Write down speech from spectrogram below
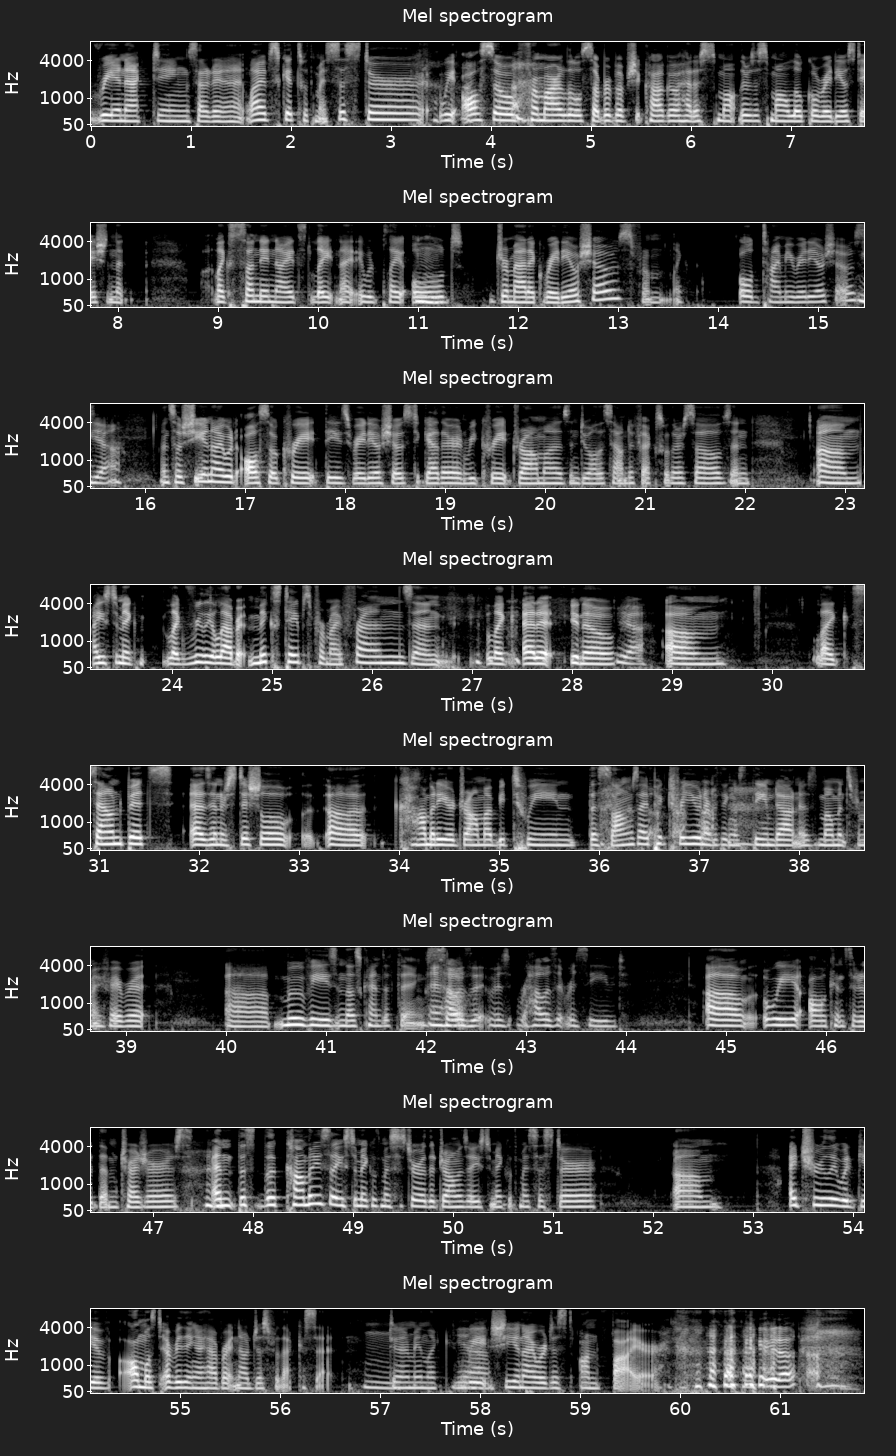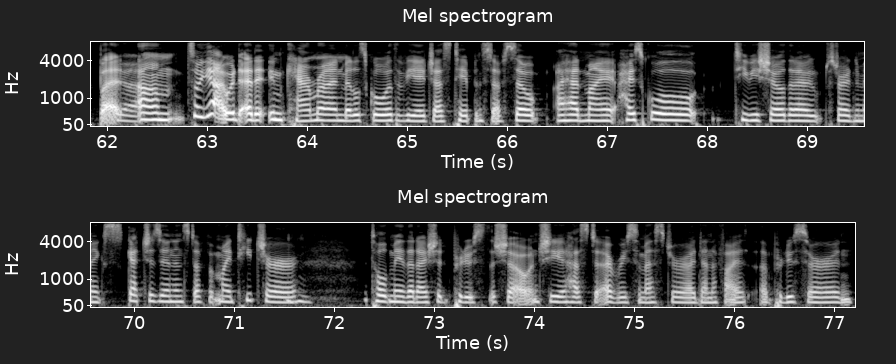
reenacting Saturday Night Live skits with my sister. We also, from our little suburb of Chicago, had a small. There's a small local radio station that, like Sunday nights, late night, it would play old dramatic radio shows from like old timey radio shows. Yeah. And so she and I would also create these radio shows together and recreate dramas and do all the sound effects with ourselves. And Um, I used to make like really elaborate mixtapes for my friends and like edit, you know, Yeah. um, like sound bits as interstitial uh, comedy or drama between the songs I picked for you, and everything was themed out and it was moments from my favorite uh, movies and those kinds of things. And so how is it? Was, how is it received? um, we all considered them treasures. and the the comedies I used to make with my sister, or the dramas I used to make with my sister, um, I truly would give almost everything I have right now just for that cassette. Do you know what I mean? Like Yeah. we, she and I were just on fire, you know. But Yeah. um, so yeah, I would edit in camera in middle school with a VHS tape and stuff. So I had my high school TV show that I started to make sketches in and stuff. But my teacher Mhm. told me that I should produce the show, and she has to every semester identify a producer and.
